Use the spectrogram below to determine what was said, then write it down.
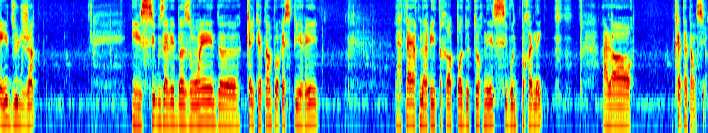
indulgent. Et si vous avez besoin de quelque temps pour respirer, la Terre n'arrêtera pas de tourner si vous le prenez. Alors, faites attention.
